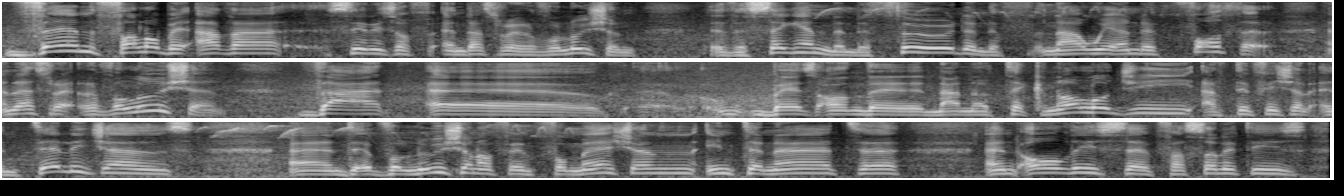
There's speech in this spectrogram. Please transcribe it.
Then followed by other series of industrial revolution, uh, the second and the third and the, now we're in the fourth industrial revolution that uh, based on the nanotechnology, artificial intelligence and evolution of information, internet uh, and all these uh, facilities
